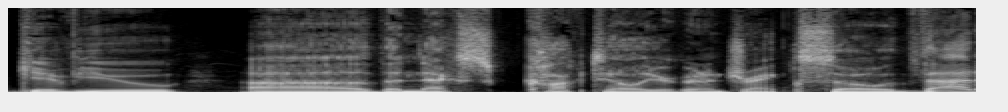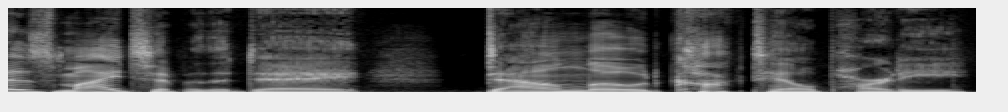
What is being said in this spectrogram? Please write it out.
give you uh, the next cocktail you're going to drink. So that is my tip of the day. Download Cocktail Party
